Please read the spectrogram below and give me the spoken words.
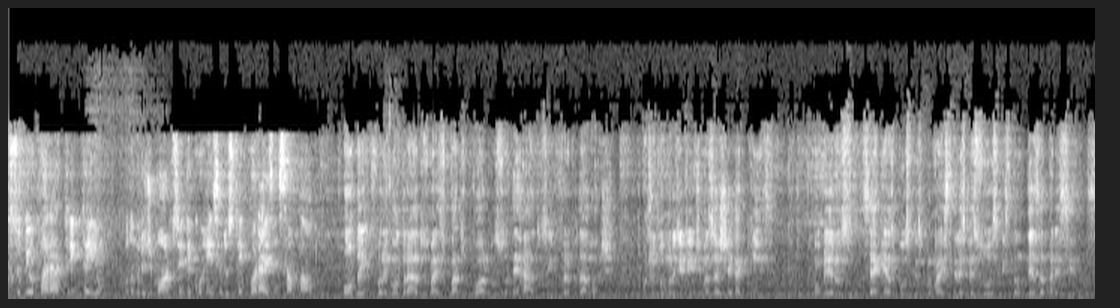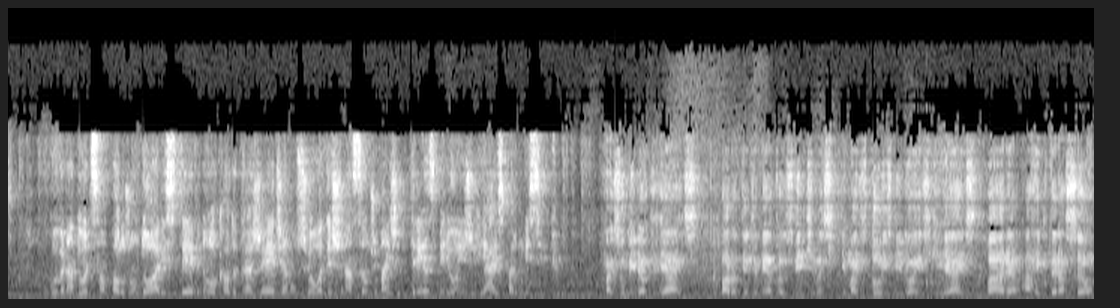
Subiu para 31 o número de mortos em decorrência dos temporais em São Paulo. Ontem foram encontrados mais quatro corpos soterrados em Franco da Rocha, onde o número de vítimas já chega a 15. Bombeiros seguem as buscas por mais três pessoas que estão desaparecidas. O governador de São Paulo, João Dória, esteve no local da tragédia e anunciou a destinação de mais de 3 milhões de reais para o município. Mais um milhão de reais para o atendimento às vítimas e mais 2 milhões de reais para a recuperação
